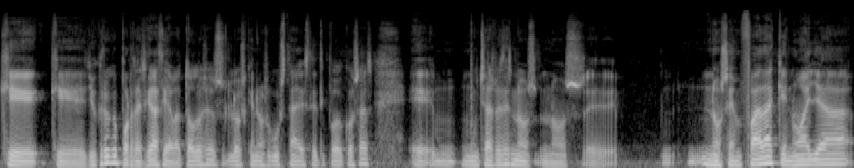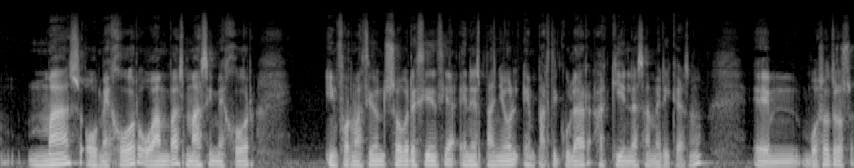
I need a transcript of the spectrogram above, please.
que, yo creo que por desgracia a todos los que nos gusta este tipo de cosas eh, muchas veces nos, nos eh, nos enfada que no haya más o mejor, o ambas, más y mejor información sobre ciencia en español, en particular aquí en las Américas. ¿no? Em, vosotros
